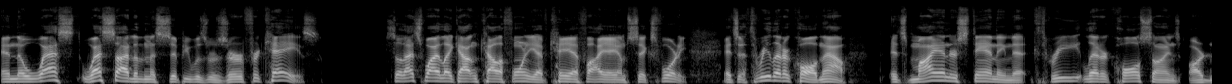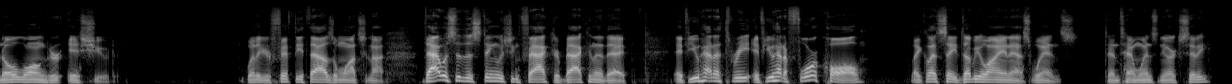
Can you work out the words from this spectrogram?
and the west west side of the Mississippi was reserved for K's. So that's why, like out in California, you have KFI AM 640. It's a three letter call. Now, it's my understanding that three letter call signs are no longer issued, whether you're 50,000 watts or not. That was the distinguishing factor back in the day. If you had a three, if you had a four call, like let's say WINS wins, 1010 wins New York City,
